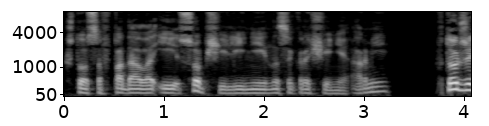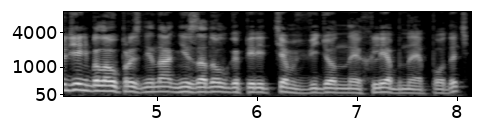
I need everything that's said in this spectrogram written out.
что совпадало и с общей линией на сокращение армии. В тот же день была упразднена незадолго перед тем введенная хлебная подать,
